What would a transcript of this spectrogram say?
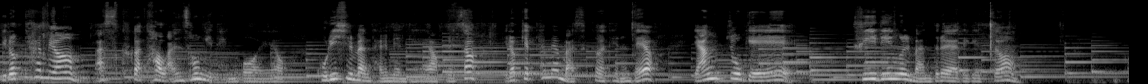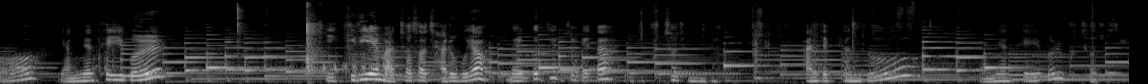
이렇게 하면 마스크가 다 완성이 된 거예요. 고리실만 달면 돼요. 그래서 이렇게 펴면 마스크가 되는데요. 양쪽에 귀링을 만들어야 되겠죠. 이거 양면 테이블 이 길이에 맞춰서 자르고요. 맨 끝에 쪽에다 이렇게 붙여줍니다. 반대편도 양면 테이프를 붙여주세요.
